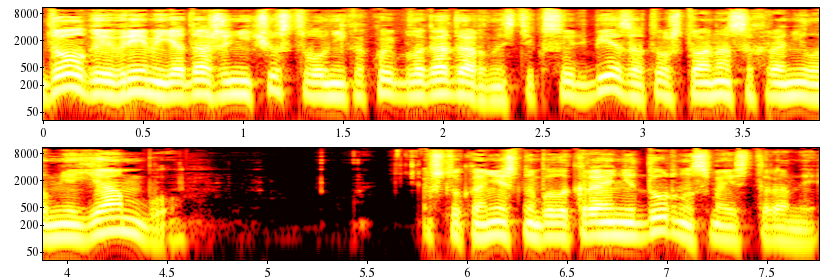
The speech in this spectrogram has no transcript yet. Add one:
Долгое время я даже не чувствовал никакой благодарности к судьбе за то, что она сохранила мне ямбу, что, конечно, было крайне дурно с моей стороны,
